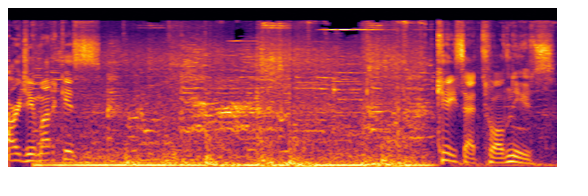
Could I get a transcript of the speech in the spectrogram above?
RJ Marquez, KSAT 12 News.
